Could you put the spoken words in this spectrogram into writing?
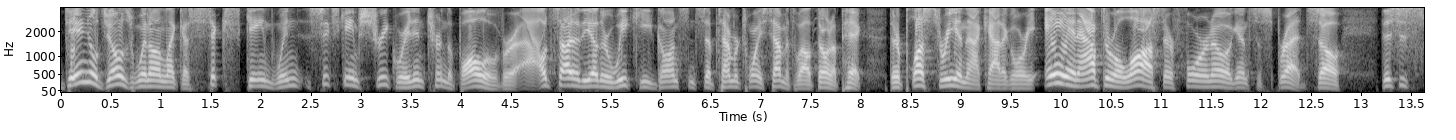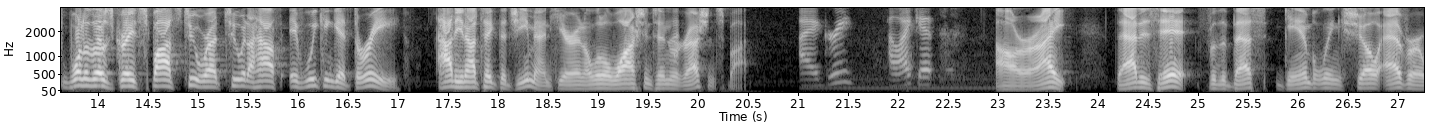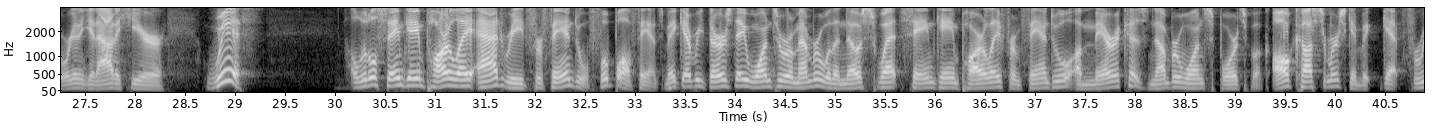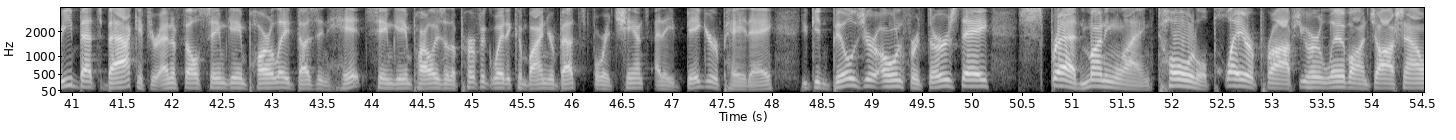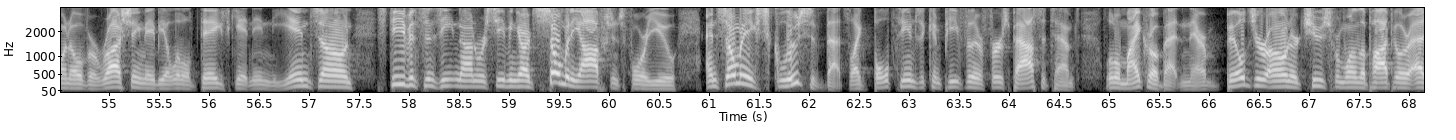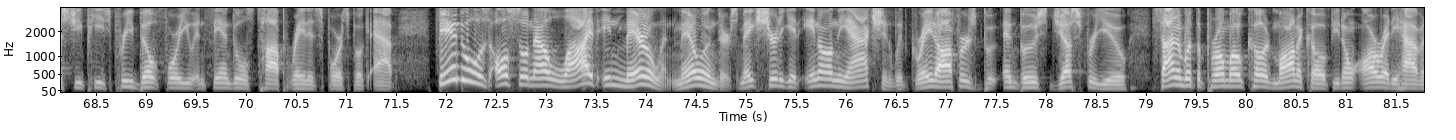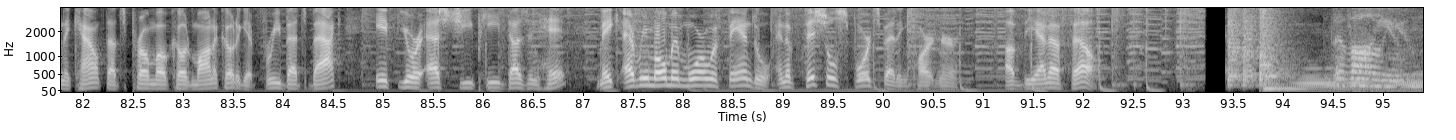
Daniel Jones went on like a six game win, six game streak where he didn't turn the ball over. Outside of the other week, he'd gone since September 27th without throwing a pick. They're plus three in that category. And after a loss, they're 4 0 against the spread. So this is one of those great spots, too. We're at two and a half. If we can get three, how do you not take the G men here in a little Washington regression spot? I agree. I like it. All right. That is it for the best gambling show ever. We're going to get out of here with a little same game parlay ad read for FanDuel football fans. Make every Thursday one to remember with a no sweat same game parlay from FanDuel, America's number one sports book. All customers can get free bets back if your NFL same game parlay doesn't hit. Same game parlays are the perfect way to combine your bets for a chance at a bigger payday. You can build your own for Thursday. Spread, money line, total, player props. You heard Liv on Josh Allen over rushing, maybe a little Diggs getting in the end zone. Stevenson's eating on receiving yards. So many options options for you and so many exclusive bets like both teams that compete for their first pass attempt. Little micro bet in there. Build your own or choose from one of the popular SGPs pre built for you in FanDuel's top rated sportsbook app. FanDuel is also now live in Maryland. Marylanders, make sure to get in on the action with great offers and boosts just for you. Sign up with the promo code Monaco if you don't already have an account. That's promo code Monaco to get free bets back if your SGP doesn't hit. Make every moment more with FanDuel, an official sports betting partner of the NFL. The volume.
